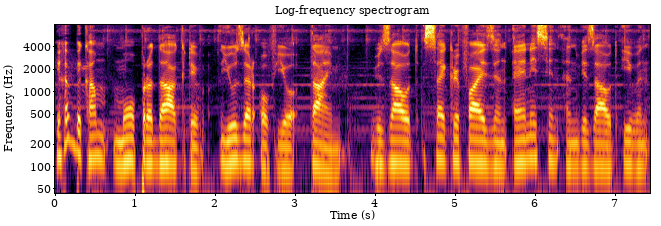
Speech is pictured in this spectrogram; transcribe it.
You have become more productive user of your time without sacrificing anything and without even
